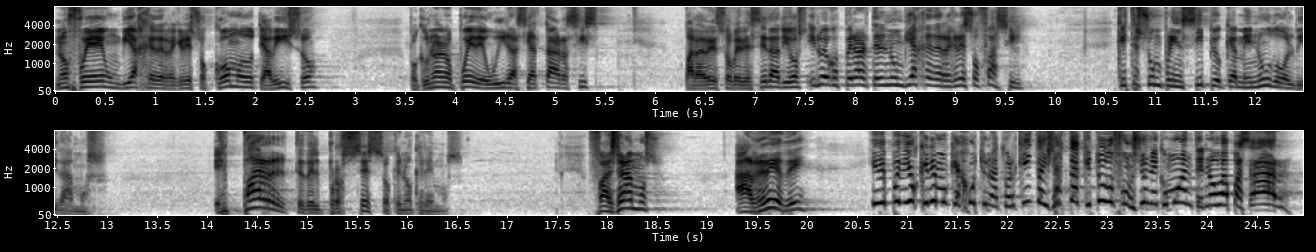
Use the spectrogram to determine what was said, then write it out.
No fue un viaje de regreso cómodo, te aviso, porque uno no puede huir hacia Tarsis para desobedecer a Dios y luego esperar tener un viaje de regreso fácil. Que este es un principio que a menudo olvidamos. Es parte del proceso que no queremos. Fallamos, adrede, y después Dios queremos que ajuste una tuerquita y ya está, que todo funcione como antes, no va a pasar.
